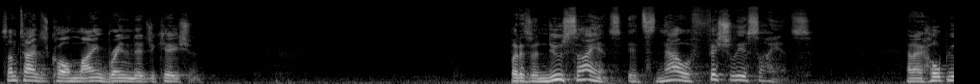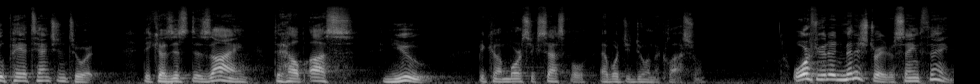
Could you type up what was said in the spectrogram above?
Sometimes it's called mind, brain, and education. But it's a new science. It's now officially a science. And I hope you'll pay attention to it because it's designed to help us and you become more successful at what you do in the classroom. Or if you're an administrator, same thing,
